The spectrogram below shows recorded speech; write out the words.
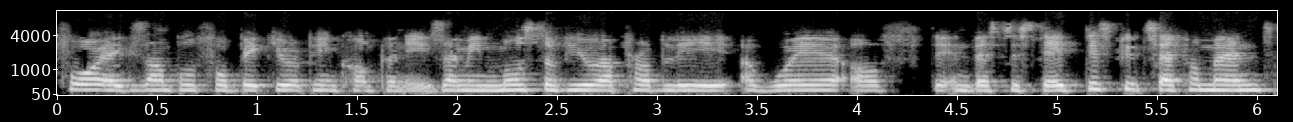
for example, for big European companies. I mean, most of you are probably aware of the investor state dispute settlement.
